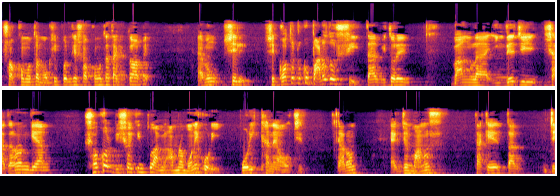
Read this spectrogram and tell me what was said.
সক্ষমতা, মৌখিক পরীক্ষার সক্ষমতা থাকতে হবে। এবং সে সে কতটুকু পারদর্শী, তার ভিতরে বাংলা, ইংরেজি, সাধারণ জ্ঞান, সকল বিষয় কিন্তু আমি, আমরা মনে করি পরীক্ষা নেওয়া উচিত। কারণ একজন মানুষ তাকে তার যে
